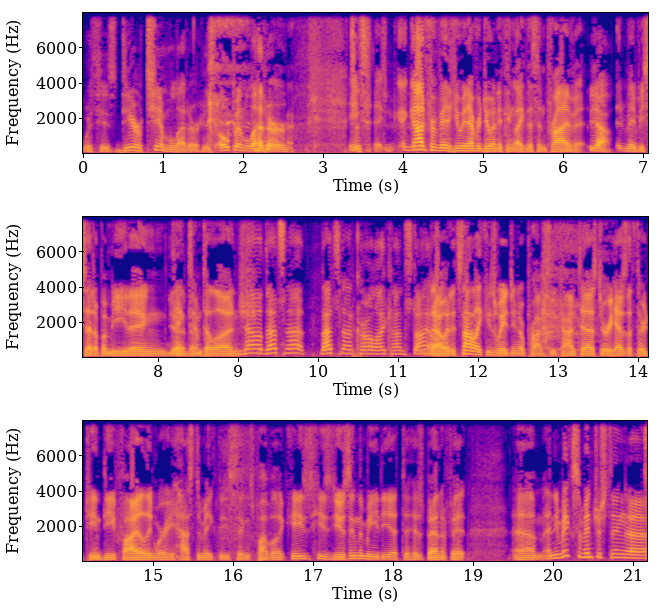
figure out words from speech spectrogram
with his dear Tim letter, his open letter. to- God forbid he would ever do anything like this in private. yeah. Maybe set up a meeting, Yeah, take no- Tim to lunch. No, that's not that's not Carl Icahn style. No, and it's not like he's waging a proxy contest or he has a 13D filing where he has to make these things public. He's he's using the media to his benefit, um, and he makes some interesting. Uh,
